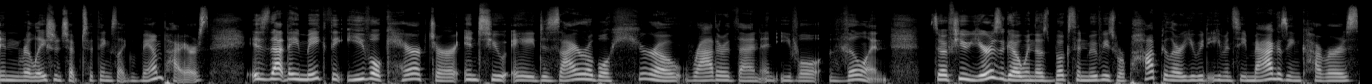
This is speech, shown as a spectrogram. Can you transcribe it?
in relationship to things like vampires is that they make the evil character into a desirable hero rather than an evil villain. So, a few years ago, when those books and movies were popular, you would even see magazine covers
